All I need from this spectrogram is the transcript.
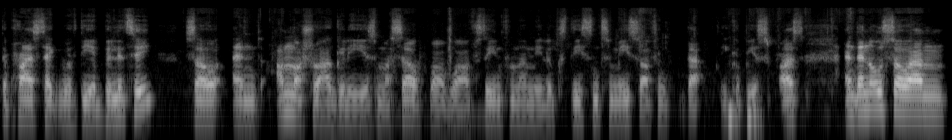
the price tag with the ability. So, and I'm not sure how good he is myself, but what I've seen from him, he looks decent to me. So I think that he could be a surprise. And then also, um,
